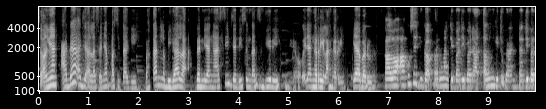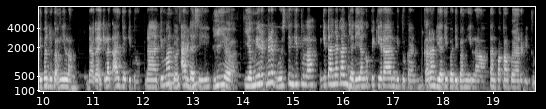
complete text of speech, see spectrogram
Soalnya ada aja alasannya pas ditagih, bahkan lebih galak dan dia ngasih jadi sungkan sendiri. Ya, pokoknya ngeri lah ngeri. Ya baru. Kalau aku sih juga pernah tiba-tiba datang gitu kan, dan tiba-tiba juga ngilang. Udah kayak kilat aja gitu. Nah cuman ghosting. ada sih, iya, ya mirip-mirip ghosting gitulah. Kitanya kan jadi yang kepikiran gitu kan, karena dia tiba-tiba ngilang tanpa kabar gitu.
